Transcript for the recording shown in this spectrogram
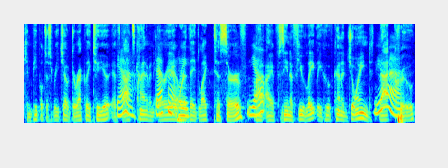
can people just reach out directly to you if yeah, that's kind of an definitely. area where they'd like to serve? Yeah, I've seen a few lately who've kind of joined yeah. that crew.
